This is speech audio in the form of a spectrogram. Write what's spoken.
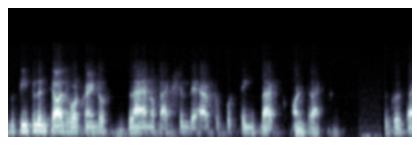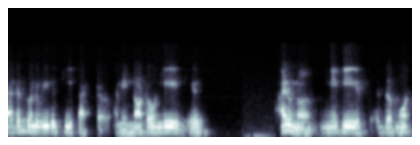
the people in charge what kind of plan of action they have to put things back on track, because that is going to be the key factor. I mean, not only is I don't know maybe the most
